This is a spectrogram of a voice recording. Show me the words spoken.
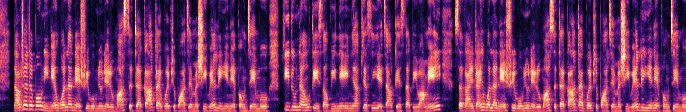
။နောက်ထပ်တစ်ပုံအနေနဲ့ဝက်လက်နဲ့ရွှေဘုံမြို့နယ်တို့မှာစစ်တပ်ကတိုက်ပွဲဖြစ်ပွားခြင်းမရှိဘဲလေရင်နဲ့ပုံကျင်းမှုပြည်သူနှံဦးတေဆောင်ပြီးနေအိမ်များပျက်စီးရဲ့အကြောင်းတင်ဆက်ပေးပါမယ်။စကိုင်းတိုင်းဝက်လက်နဲ့ရွှေဘုံမြို့နယ်တို့မှာစစ်တပ်ကတိုက်ပွဲဖြစ်ပွားခြင်းမရှိဘဲလေရင်နဲ့ပုံကျင်းမှု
